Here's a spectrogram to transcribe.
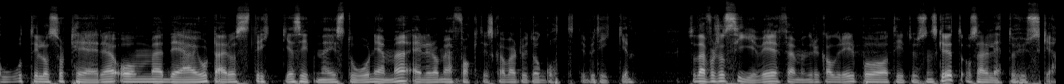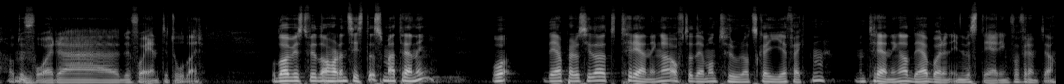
god til å sortere om det jeg har gjort, er å strikke sittende i stolen hjemme, eller om jeg faktisk har vært ute og gått til butikken. Så Derfor så sier vi 500 kalorier på 10 000 skritt, og så er det lett å huske at du Mm. får, eh, du får 1-2 der. Og da Hvis vi da har den siste, som er trening og det jeg pleier å si da, at Treninga er ofte det man tror at skal gi effekten, men treninga er bare en investering for fremtida.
